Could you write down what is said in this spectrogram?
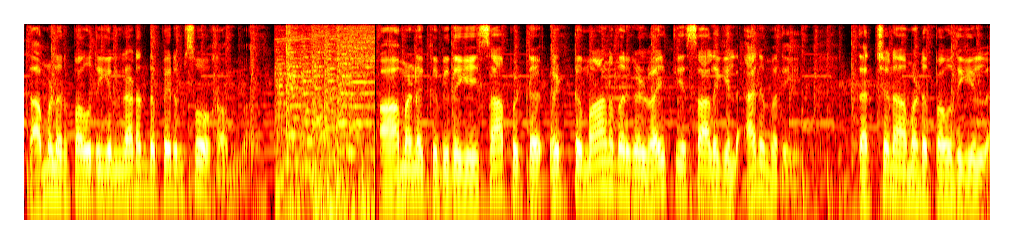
தமிழர் பகுதியில் நடந்த பெரும் சோகம். ஆமணக்கு விதையை சாப்பிட்ட எட்டு மாணவர்கள் வைத்தியசாலையில் அனுமதி தட்சணாமடு பகுதியில்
